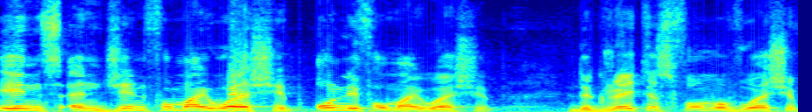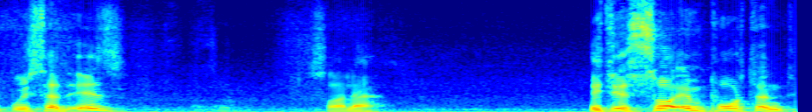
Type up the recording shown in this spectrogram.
ins and jinn for my worship, only for my worship. The greatest form of worship we said is salah. It is so important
